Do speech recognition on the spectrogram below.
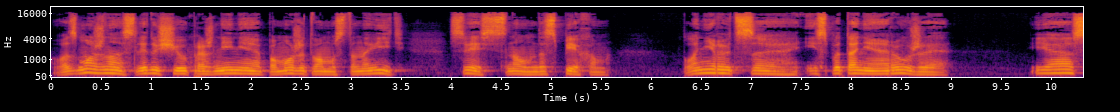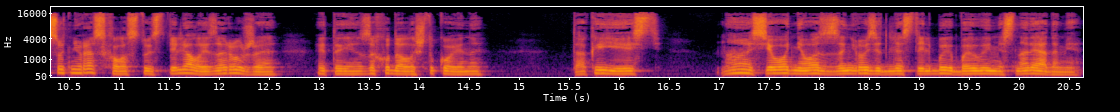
Возможно, следующее упражнение поможет вам установить связь с новым доспехом. Планируется испытание оружия. Я сотню раз холостую стреляла из оружия этой захудалой штуковины. Так и есть. Но сегодня вас загрузят для стрельбы боевыми снарядами.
